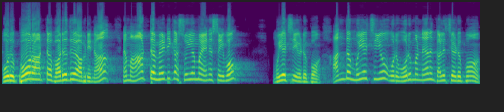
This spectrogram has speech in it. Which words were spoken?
ஒரு போராட்டம் வருது அப்படின்னா நம்ம ஆட்டோமேட்டிக்காக சுயமாக என்ன செய்வோம்? முயற்சி எடுப்போம். அந்த முயற்சியும் ஒரு ஒரு மணி நேரம் கழிச்சு எடுப்போம்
